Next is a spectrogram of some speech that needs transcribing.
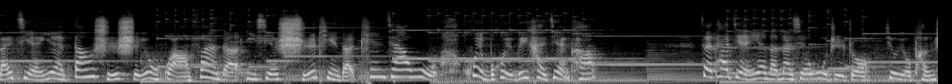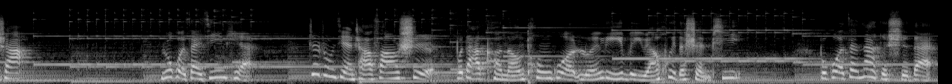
来检验当时使用广泛的一些食品的添加物会不会危害健康，在他检验的那些物质中就有硼砂。如果在今天，这种检查方式不大可能通过伦理委员会的审批。不过在那个时代，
